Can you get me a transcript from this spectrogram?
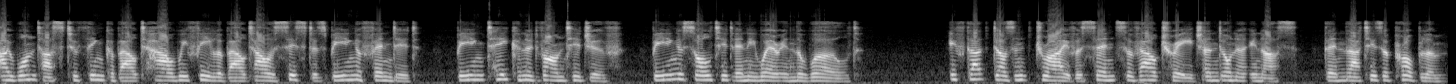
I want us to think about how we feel about our sisters being offended, being taken advantage of, being assaulted anywhere in the world. If that doesn't drive a sense of outrage and honor in us, then that is a problem.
